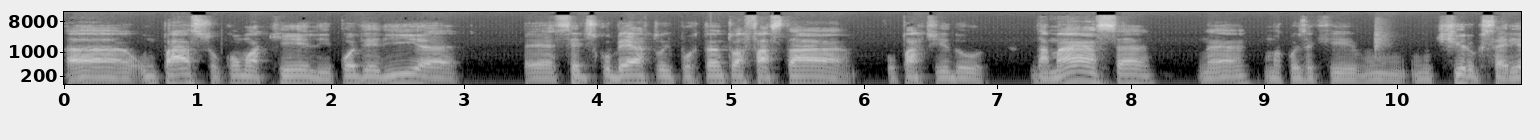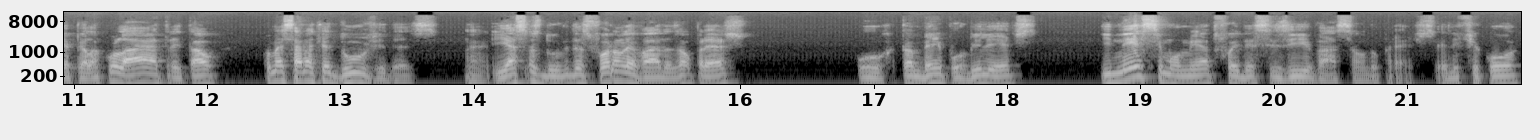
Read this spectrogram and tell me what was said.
uh, um passo como aquele poderia é, ser descoberto e, portanto, afastar o partido da massa, né? uma coisa que, um, um tiro que sairia pela culatra e tal, começaram a ter dúvidas. Né? E essas dúvidas foram levadas ao Prestes, por, também por bilhetes, e nesse momento foi decisiva a ação do Prestes. Ele ficou,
